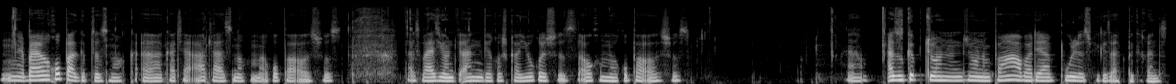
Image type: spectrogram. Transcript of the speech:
bei Europa gibt es noch, äh, Katja Adler ist noch im Europaausschuss. Das weiß ich. Und Anne Beruschka Jurisch ist auch im Europaausschuss. Ja. Also es gibt schon, schon ein paar, aber der Pool ist, wie gesagt, begrenzt.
